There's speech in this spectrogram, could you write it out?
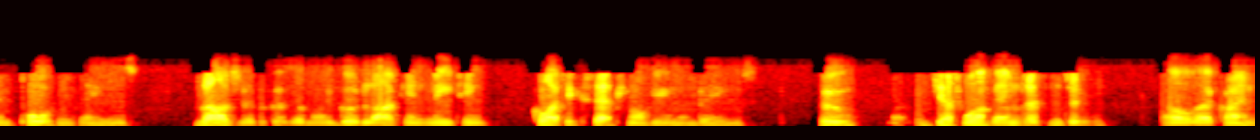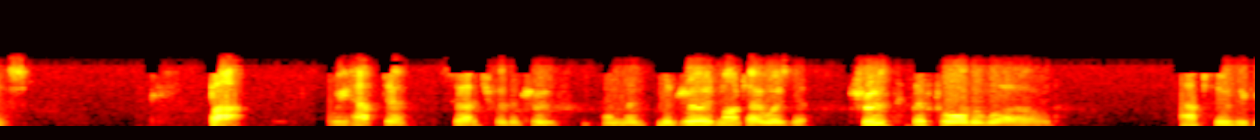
important things, largely because of my good luck in meeting quite exceptional human beings who just weren't being listened to. Oh, they're cranks. But we have to search for the truth. And the, the Druid motto was the truth before the world absolutely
